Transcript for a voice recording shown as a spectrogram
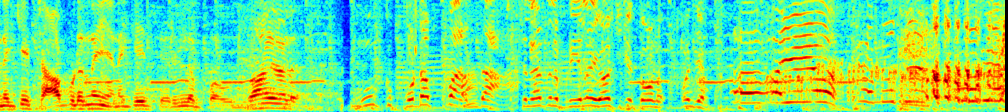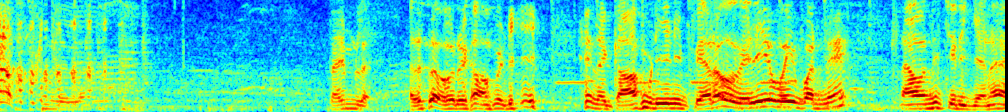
எனக்கே சாப்பிடணும் எனக்கே தெரியலப்பா. மூக்கு புடப்பா இருந்தா சில நேரத்துல இப்படி எல்லாம் யோசிக்க தோணும். கொஞ்சம். டைம்ல. நல்ல ஒரு காமெடி. இந்த காமெடியை நீ பிறவு வெளியே போய் பண்ணு. நான் வந்து சிரிக்கேனே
